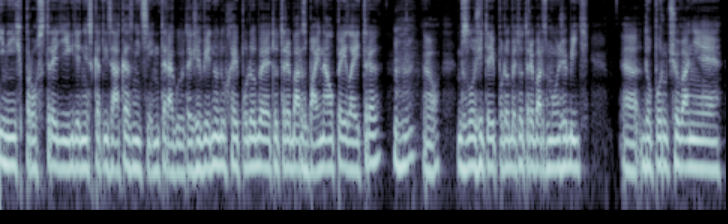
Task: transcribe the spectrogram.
iných prostredí, kde dneska tí zákazníci interagujú. Takže v jednoduchej podobe je to treba z buy now, pay later. Uh-huh. Jo. V zložitej podobe to treba môže byť uh, doporučovanie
